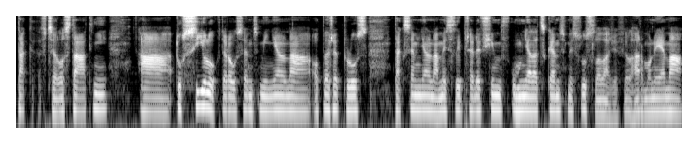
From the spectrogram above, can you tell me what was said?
tak v celostátní. A tu sílu, kterou jsem zmínil na Opeře Plus, tak jsem měl na mysli především v uměleckém smyslu slova, že Filharmonie má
